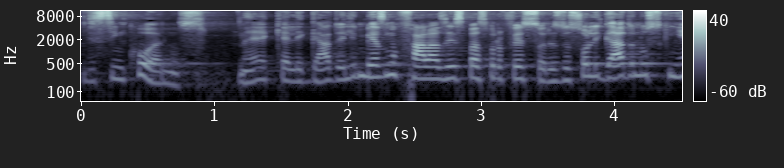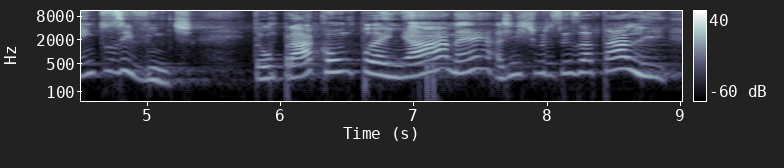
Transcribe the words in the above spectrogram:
de cinco anos, né? Que é ligado, ele mesmo fala às vezes para as professoras, eu sou ligado nos 520. Então, para acompanhar, né, a gente precisa estar ali,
